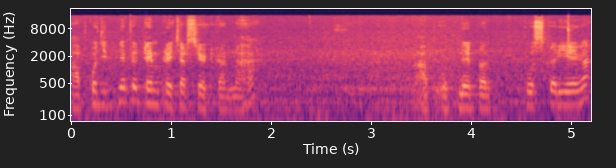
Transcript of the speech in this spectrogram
आपको जितने पे टेम्परेचर सेट करना है, आप उतने पर पुश करिएगा।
